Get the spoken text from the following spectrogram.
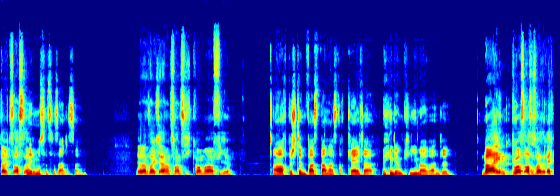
darf ich das auch sagen? Nee, du musst jetzt was anderes sagen. Ja, dann sage ich 21,4. Auch bestimmt war es damals noch kälter, wegen dem Klimawandel. Nein, du hast ausnahmsweise recht.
